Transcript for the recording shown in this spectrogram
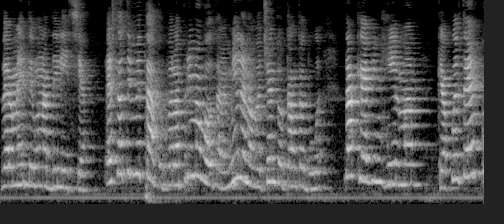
Veramente una delizia. È stato inventato per la prima volta nel 1982 da Kevin Hillman che a quel tempo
